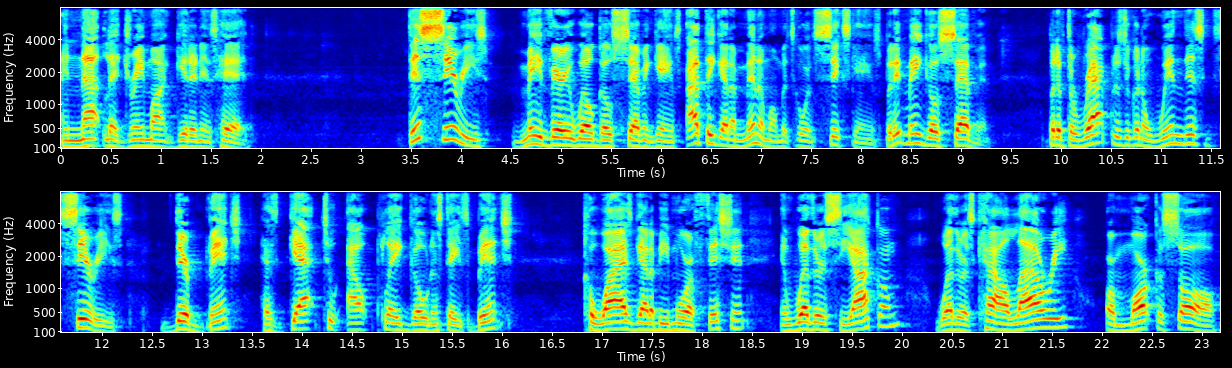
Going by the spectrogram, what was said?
and not let Draymond get in his head. This series may very well go seven games. I think at a minimum it's going six games, but it may go seven. But if the Raptors are going to win this series, their bench has got to outplay Golden State's bench. Kawhi's got to be more efficient. And whether it's Siakam, whether it's Kyle Lowry, or Marc Gasol,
